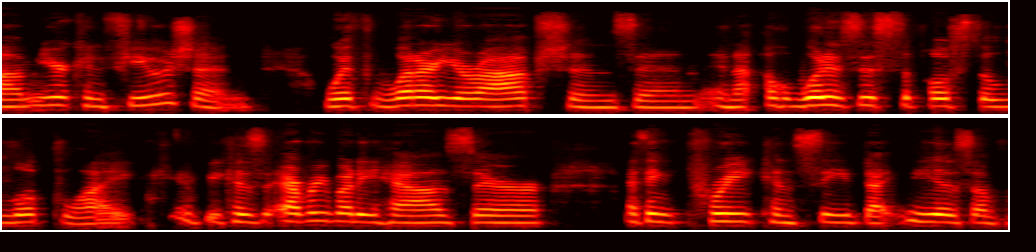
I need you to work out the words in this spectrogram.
Um, your confusion, with what are your options and and uh, what is this supposed to look like? Because everybody has their i think preconceived ideas of,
